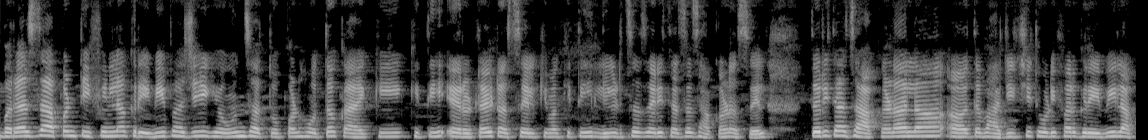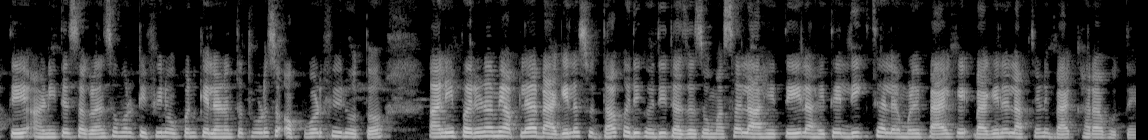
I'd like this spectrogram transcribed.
बऱ्याचदा आपण टिफिनला ग्रेव्ही भाजी घेऊन जातो पण होतं काय की कितीही एअरटाईट असेल किंवा कितीही लीडचं जरी त्याचं झाकण असेल तरी त्या झाकणाला त्या भाजीची थोडीफार ग्रेव्ही लागते आणि ते सगळ्यांसमोर टिफिन ओपन केल्यानंतर थोडंसं ऑकवर्ड फील होतं. आणि परिणामी आपल्या बॅगेलासुद्धा कधीकधी कधी कधी त्याचा जो मसाला आहे तेल आहे ते लीक झाल्यामुळे बॅग बॅगेला लागते आणि बॅग खराब होते.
